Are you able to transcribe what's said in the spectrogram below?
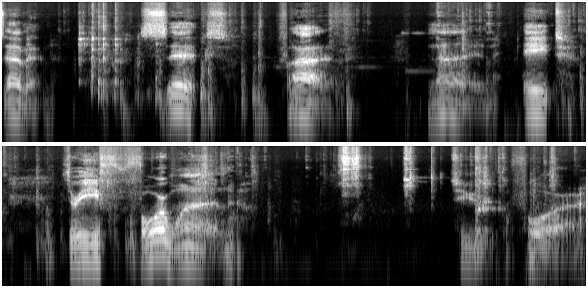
seven, six, five, nine, eight, three, four, one, two, four,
